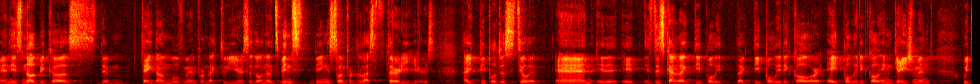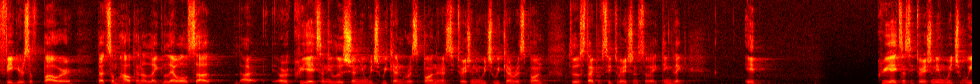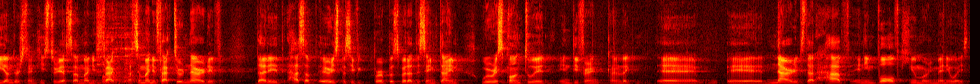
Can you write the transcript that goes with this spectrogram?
And it's not because the takedown movement from like two years ago. No, it's been being stolen for the last 30 years. Like people just steal it. And it, it, it's this kind of like, depoli like depolitical or apolitical engagement with figures of power that somehow kind of like levels out uh, or creates an illusion in which we can respond in a situation in which we can respond to those type of situations. So I think like it creates a situation in which we understand history as a, manufact as a manufactured narrative that it has a very specific purpose, but at the same time, we respond to it in different kind of like uh, uh, narratives that have and involve humor in many ways.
